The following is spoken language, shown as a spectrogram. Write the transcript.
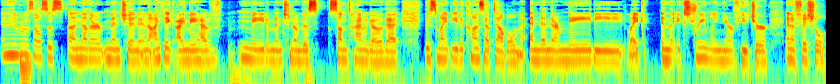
And there was hmm. also another mention, and I think I may have made a mention of this some time ago that this might be the concept album, and then there may be like in the extremely near future an official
